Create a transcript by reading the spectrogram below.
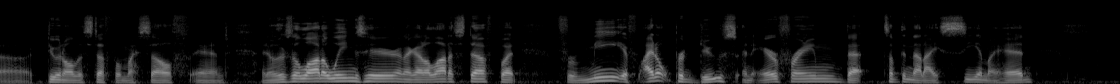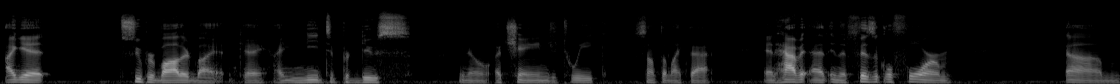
uh, doing all this stuff by myself. And I know there's a lot of wings here and I got a lot of stuff, but for me, if I don't produce an airframe that something that I see in my head, I get super bothered by it. Okay, I need to produce, you know, a change, a tweak, something like that, and have it in the physical form um,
